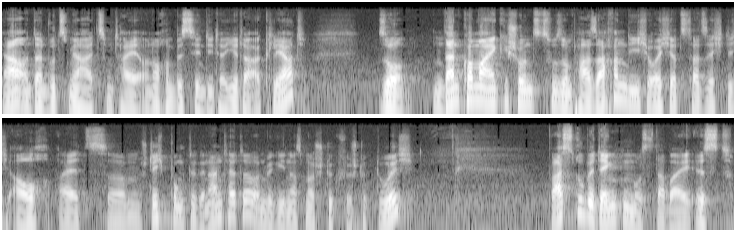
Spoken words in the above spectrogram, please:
Ja, und dann wird es mir halt zum Teil auch noch ein bisschen detaillierter erklärt. So, und dann kommen wir eigentlich schon zu so ein paar Sachen, die ich euch jetzt tatsächlich auch als ähm, Stichpunkte genannt hätte. Und wir gehen das mal Stück für Stück durch. Was du bedenken musst dabei ist,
